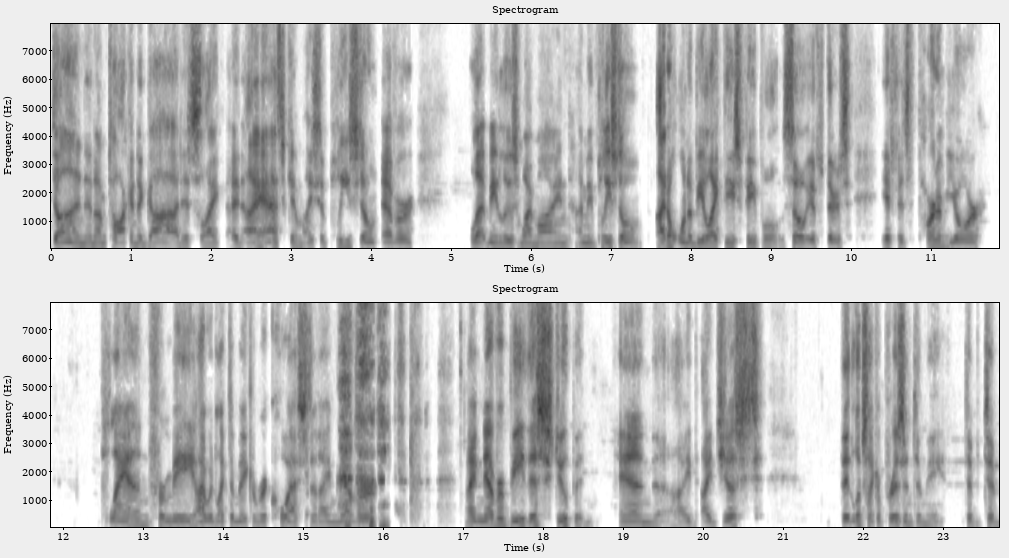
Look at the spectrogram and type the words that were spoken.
done and i'm talking to god it's like I, I ask him i said please don't ever let me lose my mind. I mean please don't i don't want to be like these people. So if there's if it's part of your plan for me i would like to make a request that i never I never be this stupid. And I I just it looks like a prison to me. to, to,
